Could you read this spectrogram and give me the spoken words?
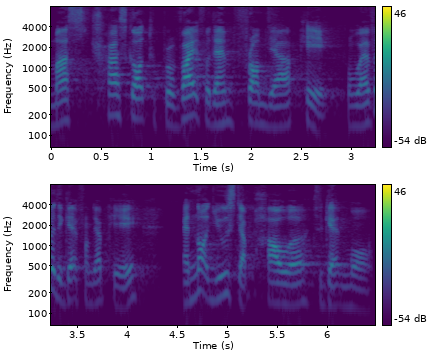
must trust God to provide for them from their pay, from wherever they get from their pay, and not use their power to get more.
